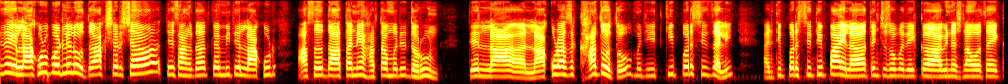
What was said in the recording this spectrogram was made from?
तिथे एक लाकूड पडलेलं होतं. अक्षरशः ते सांगतात का मी ते लाकूड असं दाताने हातामध्ये धरून ते ला लाकूड असं खात होतो. म्हणजे इतकी परिस्थिती झाली. आणि ती परिस्थिती पाहिला त्यांच्यासोबत एक अविनाश नावाचा एक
